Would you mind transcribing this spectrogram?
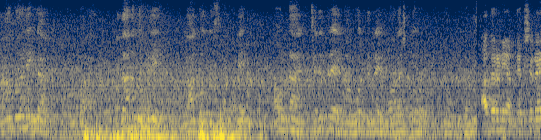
ಪ್ರಾಮಾಣಿಕ ಒಬ್ಬ ಪ್ರಧಾನಮಂತ್ರಿ ಲಾಲ್ ಬಹದ್ದೂರ್ ಶಾಸ್ತ್ರಿ ಅವ್ರನ್ನ ಚರಿತ್ರೆ ನಾವು ಓದಿದ್ರೆ ಬಹಳಷ್ಟು ಆದರಣೀಯ ಅಧ್ಯಕ್ಷರೇ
